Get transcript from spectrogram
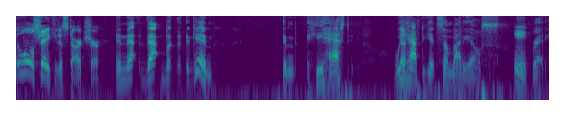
little shaky to start, sure. And that that but again, and he has to we have to get somebody else Mm. ready.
